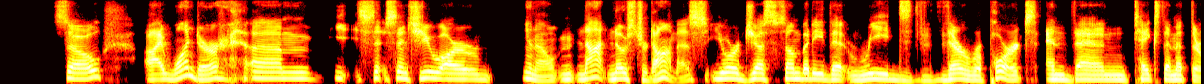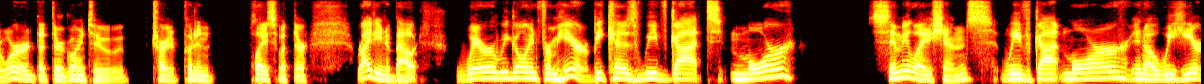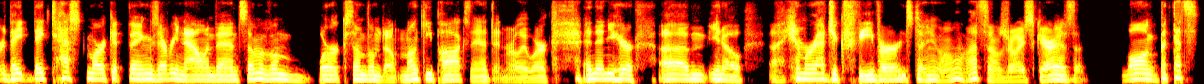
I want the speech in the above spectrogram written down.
so i wonder um, since you are you know not nostradamus you're just somebody that reads their reports and then takes them at their word that they're going to try to put in place what they're writing about where are we going from here? Because we've got more simulations. We've got more you know we hear they they test market things every now and then. Some of them work some of them don't. Monkeypox and eh, it didn't really work. And then you hear um you know hemorrhagic fever and stuff. You know, oh that sounds really scary. It's a long but that's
